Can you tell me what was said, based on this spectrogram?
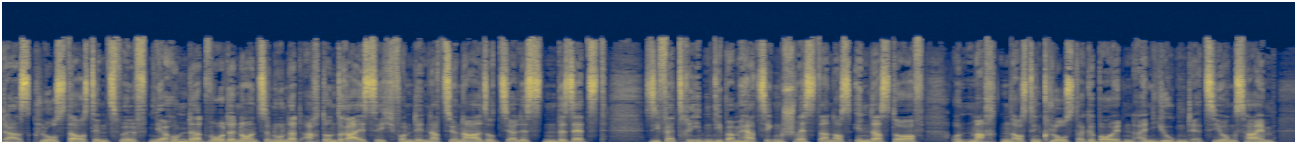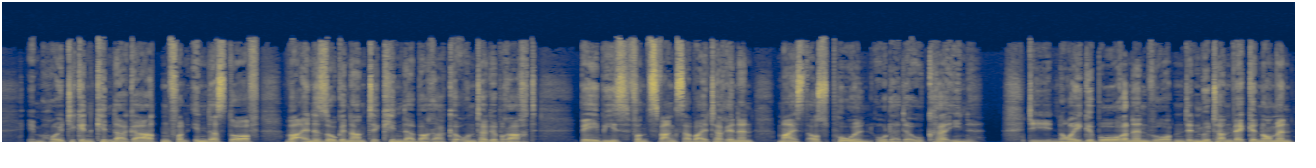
Das Kloster aus dem 12. Jahrhundert wurde 1938 von den Nationalsozialisten besetzt. Sie vertrieben die barmherzigen Schwestern aus Indersdorf und machten aus den Klostergebäuden ein Jugenderziehungsheim. Im heutigen Kindergarten von Indersdorf war eine sogenannte Kinderbaracke untergebracht. Babys von Zwangsarbeiterinnen, meist aus Polen oder der Ukraine. Die Neugeborenen wurden den Müttern weggenommen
